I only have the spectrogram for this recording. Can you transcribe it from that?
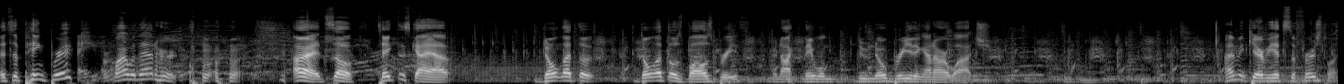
It's a pink brick. Why would that hurt? All right, so take this guy out. Don't let the, don't let those balls breathe. They're not. They will do no breathing on our watch. I don't even care if he hits the first one.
